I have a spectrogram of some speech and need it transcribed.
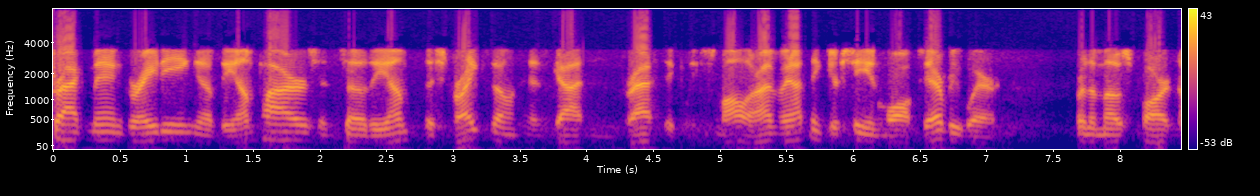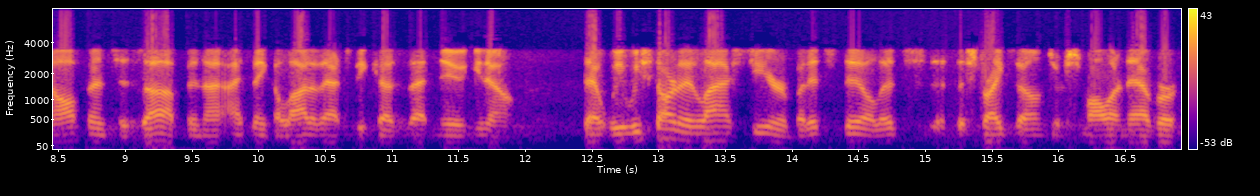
TrackMan grading of the umpires, and so the um, the strike zone has gotten drastically smaller. I mean, I think you're seeing walks everywhere for the most part, and offense is up. And I, I think a lot of that's because of that new, you know, that we we started last year, but it's still it's the strike zones are smaller than ever.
